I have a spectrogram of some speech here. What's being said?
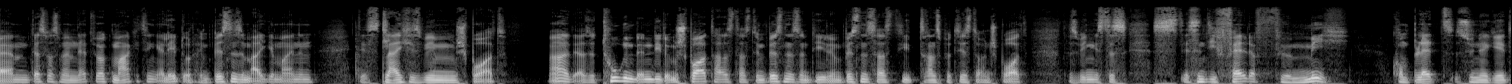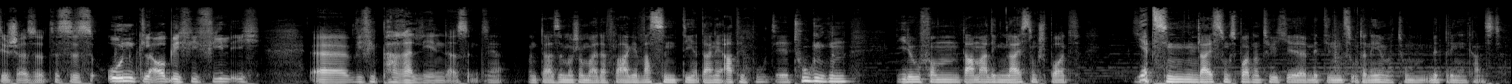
ähm, das, was man im Network Marketing erlebt oder im Business im Allgemeinen, das gleiche ist wie im Sport. Ja, also Tugenden, die du im Sport hast, hast du im Business und die du im Business hast, die transportierst du auch in Sport. Deswegen ist das, das sind die Felder für mich komplett synergetisch. Also das ist unglaublich, wie viel ich, äh, wie viel Parallelen da sind. Ja. Und da sind wir schon bei der Frage, was sind die, deine Attribute, Tugenden, die du vom damaligen Leistungssport jetzigen Leistungssport natürlich äh, mit ins Unternehmertum mitbringen kannst.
